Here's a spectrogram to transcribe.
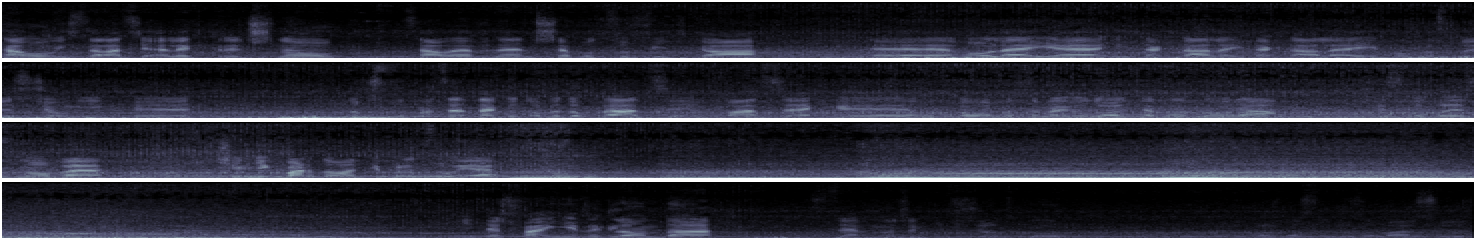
całą instalację elektryczną, całe wnętrze podsufitka, e, oleje i tak dalej, i tak dalej. Po prostu jest ciągnik e, 100% gotowy do pracy. Pasek e, od koła pasowego do alternatora, wszystko to jest nowe. Silnik bardzo ładnie pracuje. I też fajnie wygląda z zewnątrz, jak i w środku. Można sobie zobaczyć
